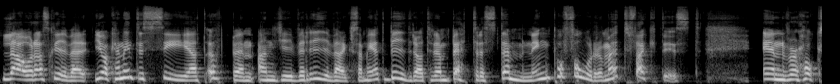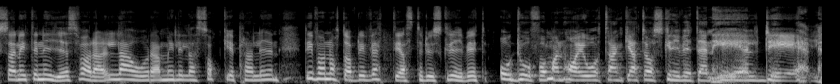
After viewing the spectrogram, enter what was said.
Laura skriver, jag kan inte se att öppen angiveriverksamhet bidrar till en bättre stämning på forumet faktiskt. Enver Hoxa 99 svarar, Laura min lilla sockerpralin, det var något av det vettigaste du skrivit och då får man ha i åtanke att du har skrivit en hel del.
